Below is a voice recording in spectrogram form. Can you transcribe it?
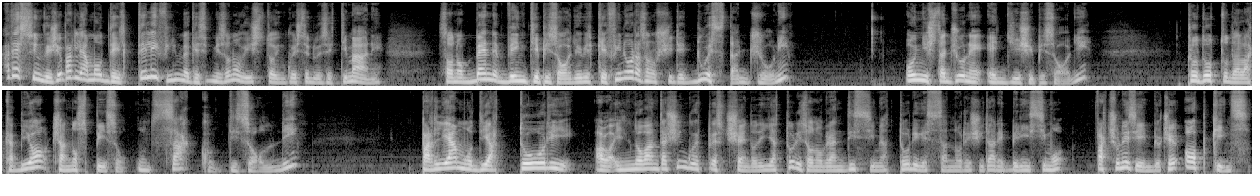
Adesso invece parliamo del telefilm che mi sono visto in queste due settimane. Sono ben 20 episodi perché finora sono uscite due stagioni. Ogni stagione è 10 episodi prodotto dall'HBO, ci hanno speso un sacco di soldi. Parliamo di attori. Allora, il 95% degli attori sono grandissimi attori che sanno recitare benissimo. Faccio un esempio: c'è Hopkins,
